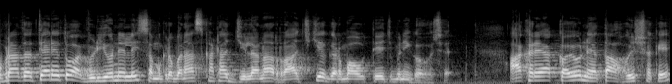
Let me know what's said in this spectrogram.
ઉપરાંત અત્યારે તો આ વિડીયોને લઈ સમગ્ર બનાસકાંઠા જિલ્લાના રાજકીય ગરમાઓ તેજ બની ગયો છે. આખરે આ કયો નેતા હોઈ શકે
